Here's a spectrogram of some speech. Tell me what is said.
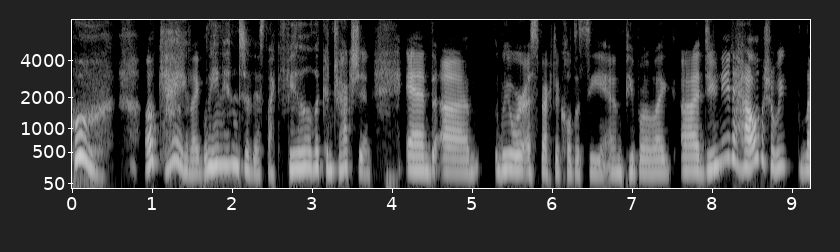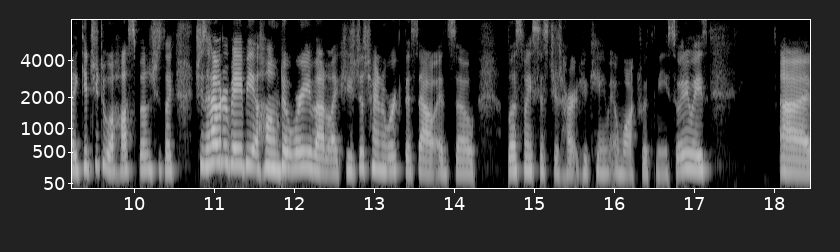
whew, okay, like lean into this, like feel the contraction. And um, we were a spectacle to see. And people are like, uh, do you need help? Should we like get you to a hospital? And she's like, she's having her baby at home. Don't worry about it. Like she's just trying to work this out. And so bless my sister's heart who came and walked with me. So anyways, uh,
